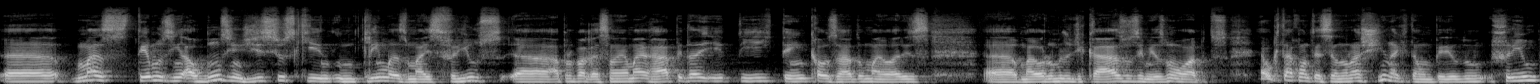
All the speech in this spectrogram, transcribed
Uh, mas temos alguns indícios que em climas mais frios uh, a propagação é mais rápida e, e tem causado maiores uh, maior número de casos e mesmo óbitos. É o que está acontecendo na China, que está um período frio,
